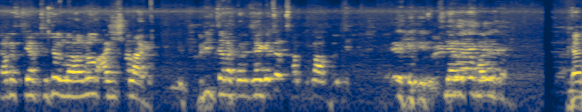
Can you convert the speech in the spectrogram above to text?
কারোর চেয়ার ছুটে না হলেও আশি সাল আগে। ব্রিজ জ্বালা করে দিয়ে গেছে ছাড়পোকা চেয়ারে তো মানুষ ফ্যান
